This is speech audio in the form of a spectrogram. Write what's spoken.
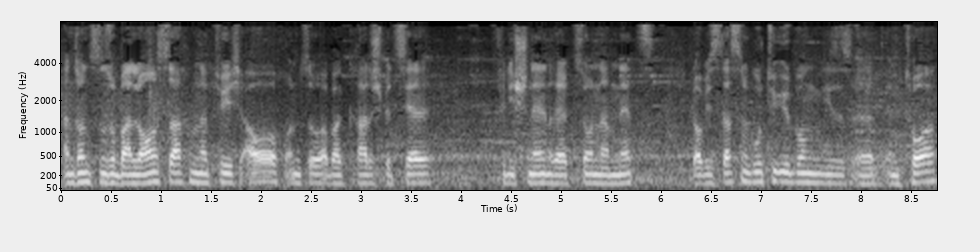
Ansonsten so Balance-Sachen natürlich auch und so, aber gerade speziell für die schnellen Reaktionen am Netz, glaube ich, ist das eine gute Übung, dieses äh, im Tor.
